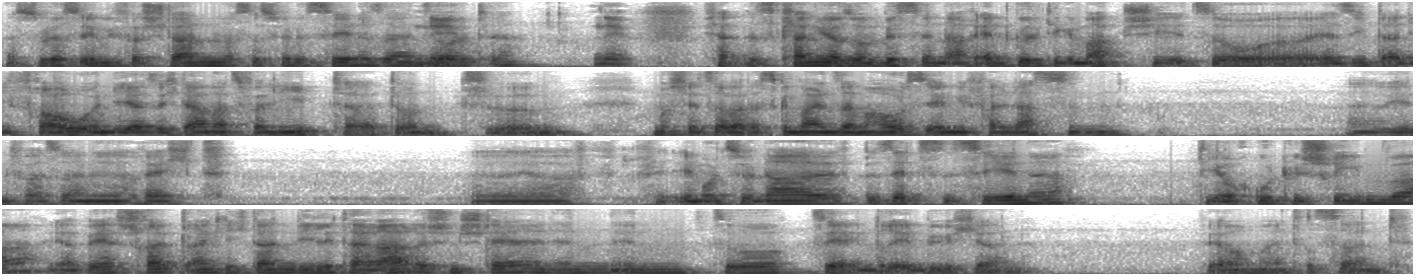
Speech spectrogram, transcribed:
Hast du das irgendwie verstanden, was das für eine Szene sein nee. sollte? Nee. Ich hatte, das klang ja so ein bisschen nach endgültigem Abschied. So, äh, er sieht da die Frau, in die er sich damals verliebt hat und ähm, muss jetzt aber das gemeinsame Haus irgendwie verlassen. Also jedenfalls eine recht äh, ja, emotional besetzte Szene, die auch gut geschrieben war. Ja, wer schreibt eigentlich dann die literarischen Stellen in, in so Seriendrehbüchern? Wäre auch mal interessant.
